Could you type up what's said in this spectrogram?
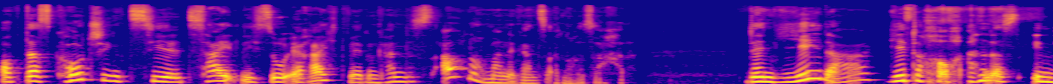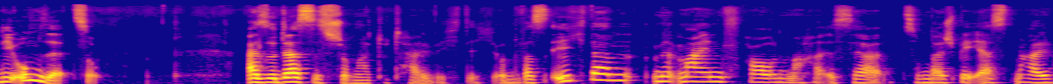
Ob das Coaching-Ziel zeitlich so erreicht werden kann, das ist auch nochmal eine ganz andere Sache. Denn jeder geht doch auch anders in die Umsetzung. Also das ist schon mal total wichtig. Und was ich dann mit meinen Frauen mache, ist ja zum Beispiel erstmal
